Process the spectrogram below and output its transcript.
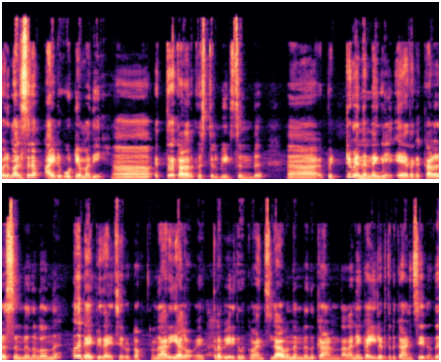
ഒരു മത്സരം ആയിട്ട് കൂട്ടിയാൽ മതി. എത്ര കളർ ക്രിസ്റ്റൽ ബീഡ്സ് ഉണ്ട്? പറ്റുമെന്നുണ്ടെങ്കിൽ ഏതൊക്കെ കളേഴ്സ് ഉണ്ട് എന്നുള്ളതൊന്ന് ഒന്ന് ടൈപ്പ് ചെയ്ത് അയച്ചു തരും കേട്ടോ ഒന്ന് അറിയാലോ എത്ര പേർക്ക് ഇത് മനസ്സിലാവുന്നുണ്ടെന്ന് കാണുന്നത്. അതാണ് ഞാൻ കയ്യിലെടുത്തിട്ട് കാണിച്ചു തരുന്നത്.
